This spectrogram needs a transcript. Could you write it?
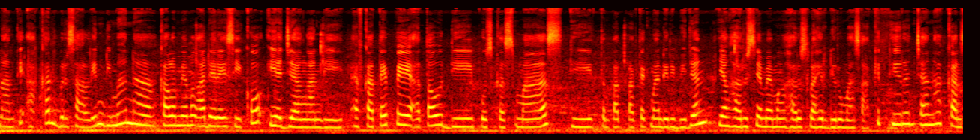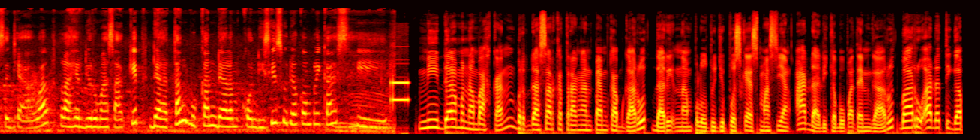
nanti akan bersalin di mana. Kalau memang ada resiko, ya jangan di FKTP atau di puskesmas, di tempat praktek mandiri bidan yang harusnya memang harus lahir di rumah sakit, direncanakan sejak awal lahir di rumah sakit, datang bukan dalam kondisi sudah komplikasi. Nida menambahkan berdasar keterangan Pemkap Garut dari 67 puskesmas yang ada di Kabupaten Garut baru ada 30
